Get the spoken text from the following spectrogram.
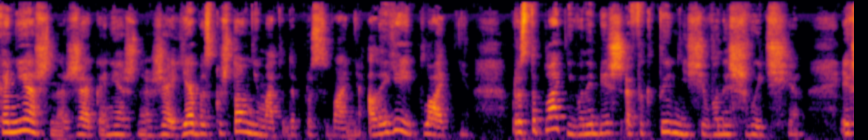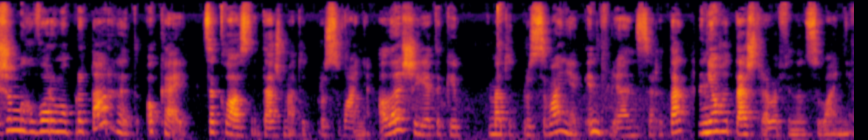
звісно же, звісно же, є безкоштовні методи просування, але є і платні. Просто платні, вони більш ефективніші, вони швидші. Якщо ми говоримо про таргет, окей, це класний теж метод просування, але ще є такий метод просування, як інфлюенсери. Так на нього теж треба фінансування.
